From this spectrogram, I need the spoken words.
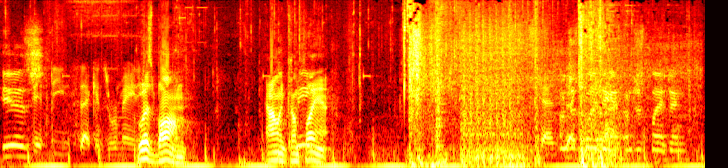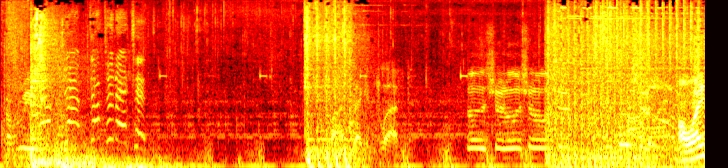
He is. 15 seconds remaining. Who has bomb? Alan, come Me. plant. I'm just planting it. I'm just planting. Cover me. Trap detonated! 5 seconds left. Holy shit, holy shit, holy shit. Holy shit. Hallway?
